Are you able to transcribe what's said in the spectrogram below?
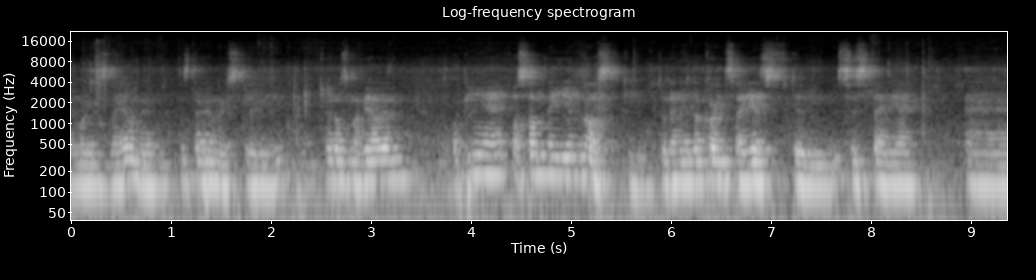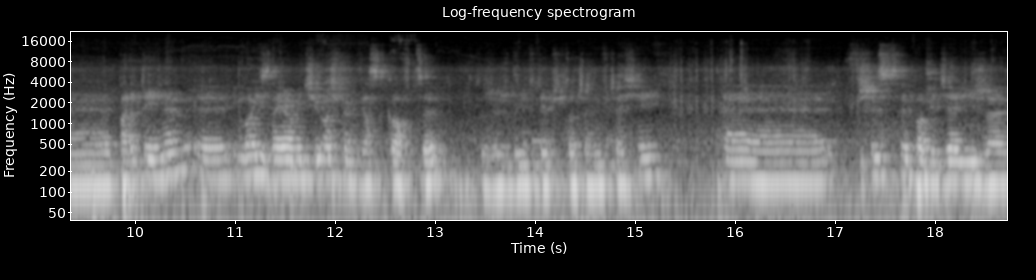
e, moich znajomych, znajomych, z którymi rozmawiałem, opinię osobnej jednostki, która nie do końca jest w tym systemie e, partyjnym. E, I moi znajomi, ci ośmiogwiazdkowcy, którzy już byli tutaj przytoczeni wcześniej, e, wszyscy powiedzieli, że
